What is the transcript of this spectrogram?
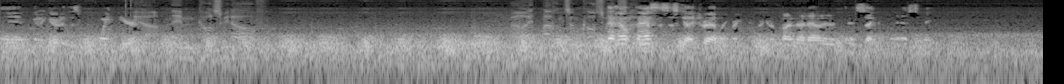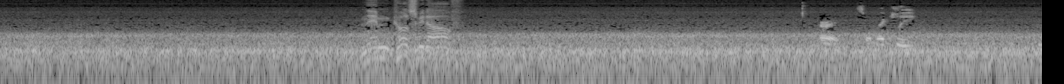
And we're going to go to this point here. Ja, nimm Kurs wieder auf. Now, how fast is this guy traveling right now? We're going to find that out in a, in a second, an estimate. Nimm Kurs wieder auf. Alright, so I'm actually going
